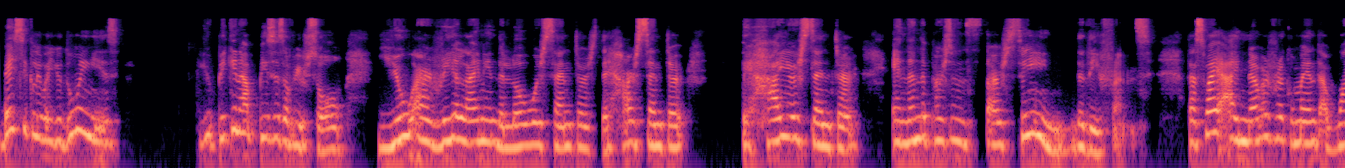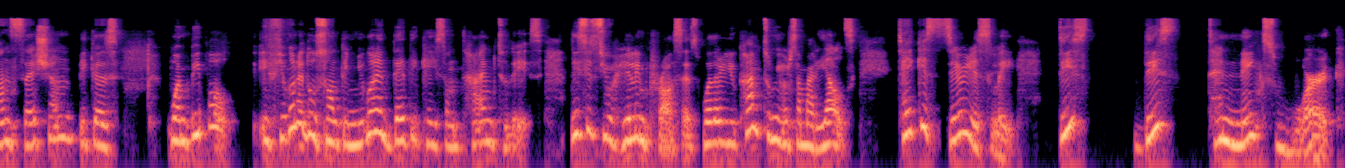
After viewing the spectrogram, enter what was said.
basically what you're doing is you're picking up pieces of your soul. You are realigning the lower centers, the heart center, the higher center and then the person starts seeing the difference. That's why i never recommend a one session because when people if you're going to do something you're going to dedicate some time to this. This is your healing process. Whether you come to me or somebody else take it seriously. This these techniques work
